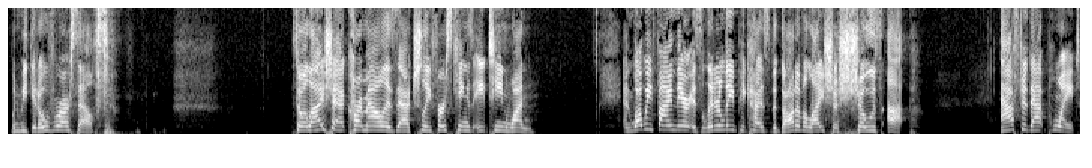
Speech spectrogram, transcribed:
When we get over ourselves. so Elisha at Carmel is actually 1 Kings 18 1. And what we find there is literally because the God of Elisha shows up. After that point,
